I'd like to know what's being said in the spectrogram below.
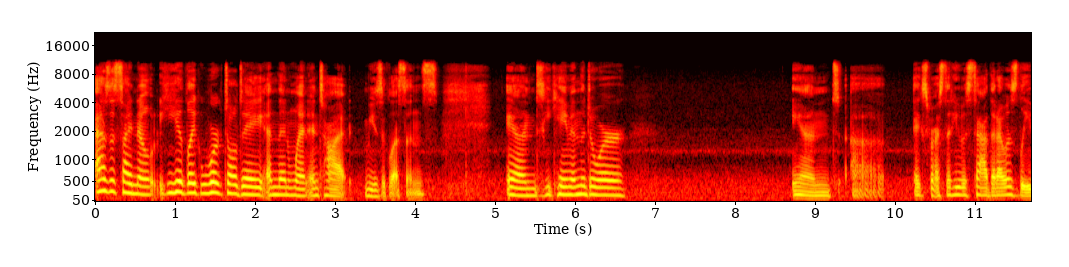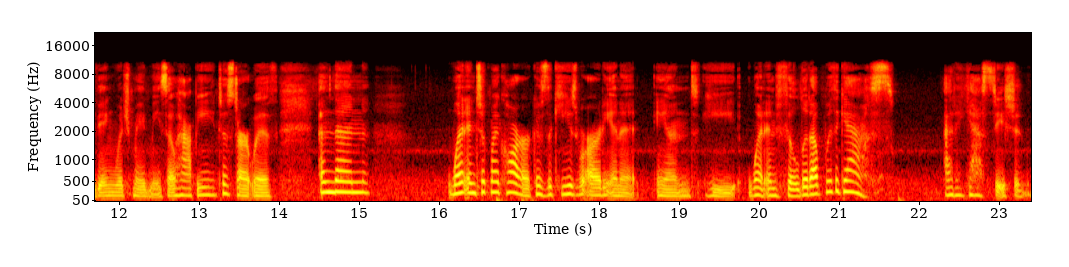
as a side note, he had like worked all day and then went and taught music lessons. And he came in the door and uh, expressed that he was sad that I was leaving, which made me so happy to start with. And then went and took my car because the keys were already in it. And he went and filled it up with gas at a gas station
